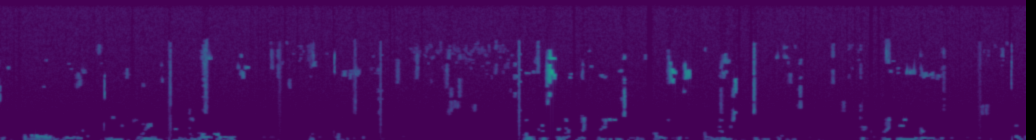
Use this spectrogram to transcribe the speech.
to fall more deeply in love with God. Focusing on the creation helps us understand the Creator of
